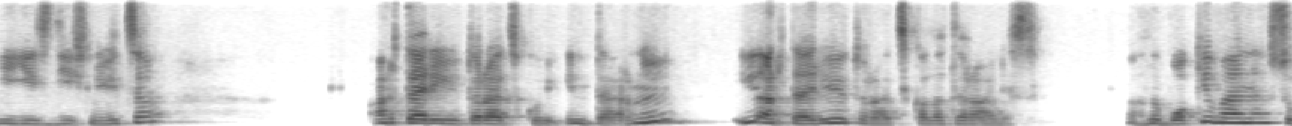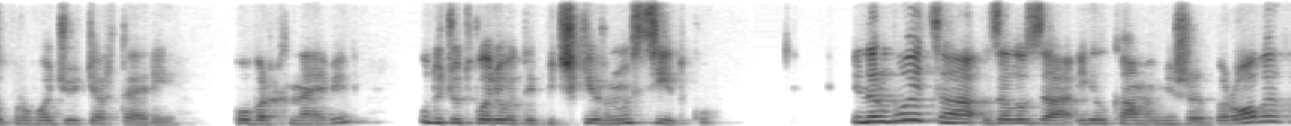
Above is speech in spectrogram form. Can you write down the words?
її здійснюється артерією торацькою інтерною і артерією торацька латераліс. Глибокі вени супроводжують артерії. Поверхневі будуть утворювати підшкірну сітку. Інервується залоза гілками міжреберових,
